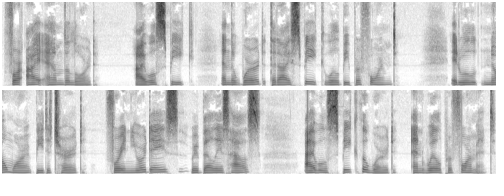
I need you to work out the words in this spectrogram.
For I am the Lord. I will speak, and the word that I speak will be performed. It will no more be deterred for in your days, rebellious house, I will speak the word, and will perform it,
